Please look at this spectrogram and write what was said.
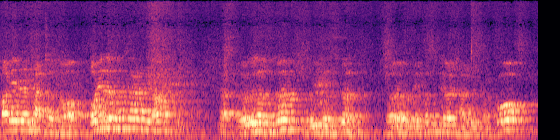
허리를 받쳐서 허리를 선택하세요. 자, 여기서 쓰든 여기서 쓰든 여러분의 선택을 잘 잡고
